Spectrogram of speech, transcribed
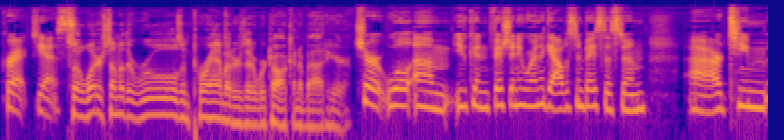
Correct. Yes. So, what are some of the rules and parameters that we're talking about here? Sure. Well, um, you can fish anywhere in the Galveston Bay system. Uh, our team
